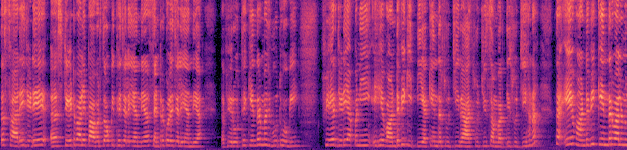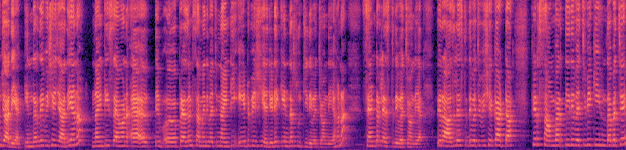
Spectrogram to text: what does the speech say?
ਤਾਂ ਸਾਰੇ ਜਿਹੜੇ ਸਟੇਟ ਵਾਲੇ ਪਾਵਰਸ ਆ, ਉਹ ਕਿੱਥੇ ਚਲੇ ਜਾਂਦੇ ਆ? ਸੈਂਟਰ ਕੋਲੇ ਚਲੇ ਜਾਂਦੇ ਆ। ਤਾਂ ਫਿਰ ਉੱਥੇ ਕੇਂਦਰ ਮਜ਼ਬੂਤ ਹੋ ਗਈ। ਫਿਰ ਜਿਹੜੀ ਆਪਣੀ ਇਹ ਵੰਡ ਵੀ ਕੀਤੀ ਆ ਕੇਂਦਰ ਸੂਚੀ, ਰਾਜ ਸੂਚੀ ਸੰਵਰਤੀ ਸੂਚੀ, ਹਨਾ? ਤਾਂ ਇਹ ਵੰਡ ਵੀ ਕੇਂਦਰ ਵੱਲ ਨੂੰ ਜ਼ਿਆਦਾ ਆ। ਕੇਂਦਰ ਦੇ ਵਿਸ਼ੇ ਜ਼ਿਆਦਾ ਆ ਨਾ 97 ਅਹ, ਤੇ ਪ੍ਰੈਜ਼ੈਂਟ ਸਮੇਂ ਦੇ ਵਿੱਚ 98 ਵਿਸ਼ੇ ਆ ਜਿਹੜੇ ਕੇਂਦਰ ਸੂਚੀ ਦੇ ਵਿੱਚ ਆਉਂਦੇ ਆ ਹਨਾ? ਸੈਂਟਰ ਲਿਸਟ ਦੇ ਵਿੱਚ ਆਉਂਦੇ ਆ। ਤੇ ਰਾਜ ਲਿਸਟ ਦੇ ਵਿੱਚ ਵਿਸ਼ੇ ਘੱਟ ਆ। ਫਿਰ ਸੰਵਰਤੀ ਦੇ ਵਿੱਚ ਵੀ ਕੀ ਹੁੰਦਾ ਬੱਚੇ?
